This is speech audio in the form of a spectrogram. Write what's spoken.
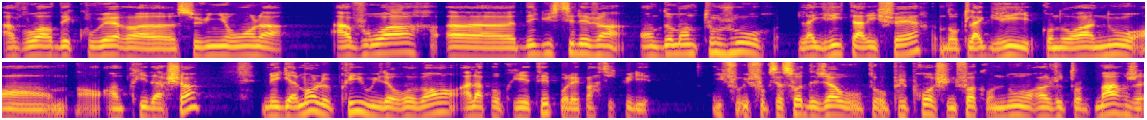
avoir découvert euh, ce vigneron-là, avoir euh, dégusté les vins, on demande toujours la grille tarifaire, donc la grille qu'on aura nous en, prix d'achat, mais également le prix où il revend à la propriété pour les particuliers il faut, que ça soit déjà au, plus proche. Une fois qu'on nous on rajoute notre marge,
